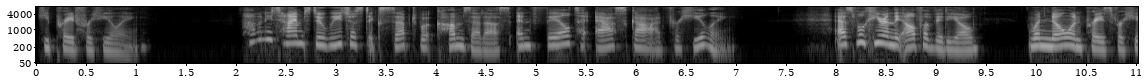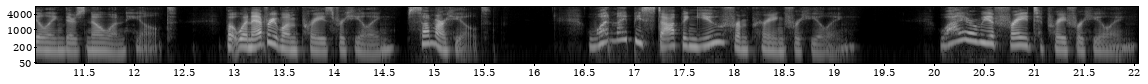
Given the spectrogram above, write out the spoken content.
he prayed for healing. How many times do we just accept what comes at us and fail to ask God for healing? As we'll hear in the Alpha video, when no one prays for healing, there's no one healed. But when everyone prays for healing, some are healed. What might be stopping you from praying for healing? Why are we afraid to pray for healing?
